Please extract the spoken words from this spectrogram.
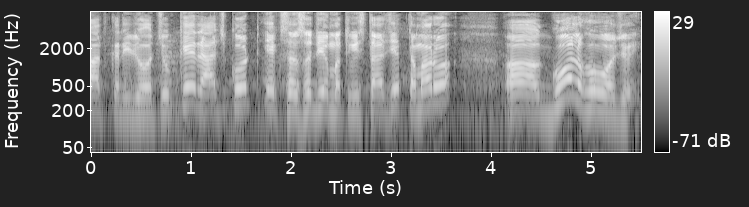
વાત કરી રહ્યો છું કે રાજકોટ એક સંસદીય મત વિસ્તાર છે. તમારો ગોલ હોવો જોઈએ.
